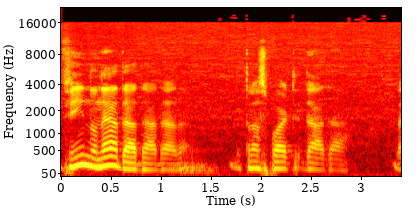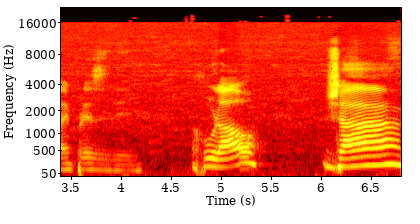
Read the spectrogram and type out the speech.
vindo né, da, da, da- da- do transporte da, da, da empresa rural, já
